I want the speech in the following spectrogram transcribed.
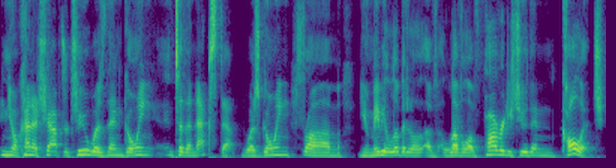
and you know kind of chapter two was then going into the next step was going from you know maybe a little bit of a level of poverty to then college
